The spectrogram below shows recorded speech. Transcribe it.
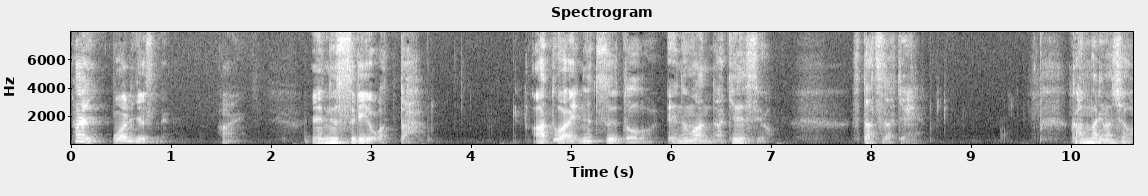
はい終わりですねはい N3 終わったあとは N2 と N1 だけですよ2つだけ。頑張りましょう。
